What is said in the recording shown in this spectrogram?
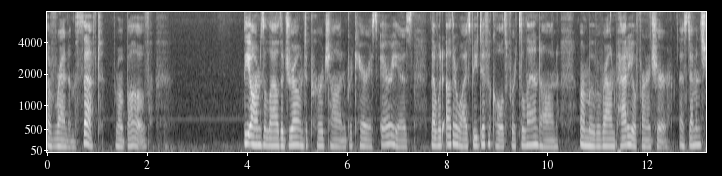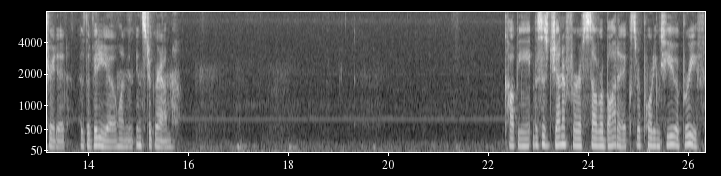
of random theft from above. The arms allow the drone to perch on precarious areas that would otherwise be difficult for it to land on or move around patio furniture, as demonstrated as the video on Instagram. Copy. This is Jennifer of Cell Robotics reporting to you a brief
